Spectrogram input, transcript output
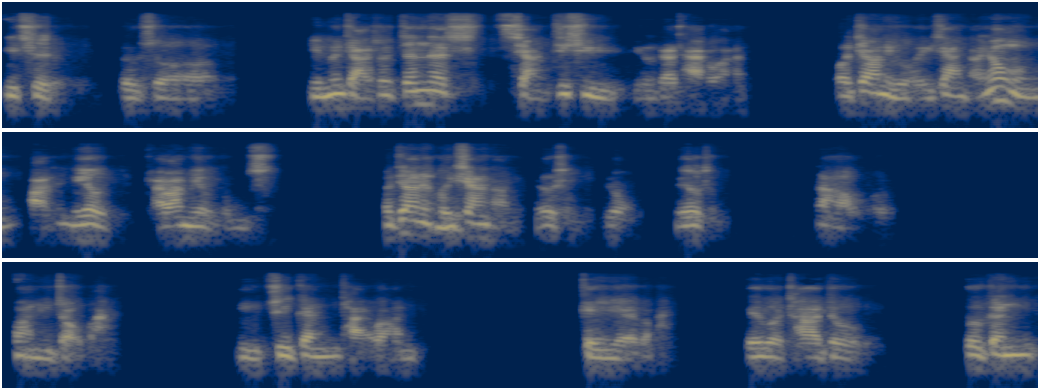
一次，就是说，你们假设真的想继续留在台湾，我叫你回香港，因为我们好像没有台湾没有公司，我叫你回香港没有什么用，没有什么，那好我放你走吧，你去跟台湾签约吧。结果他就。就跟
